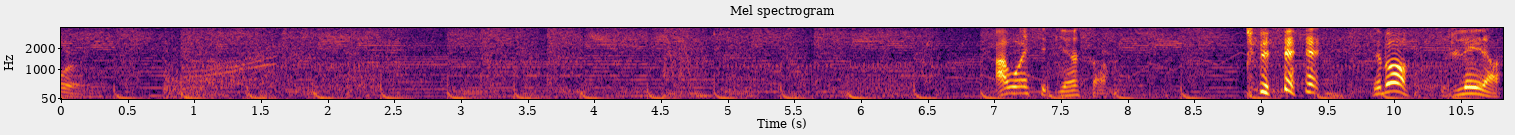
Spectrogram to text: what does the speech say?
Oh là là. Ah ouais, c'est bien ça. c'est bon, je l'ai là.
